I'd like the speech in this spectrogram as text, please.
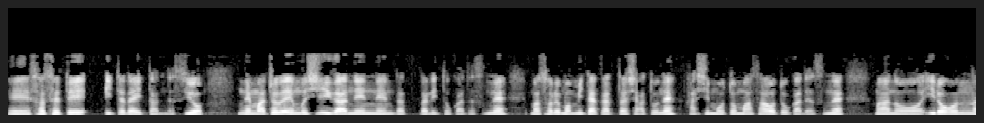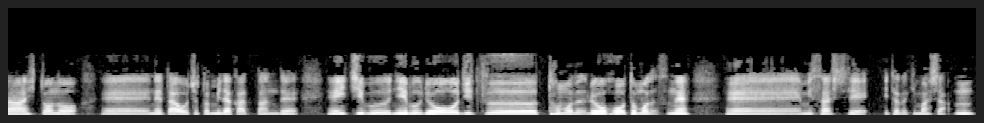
えー、させていただいたんですよ。で、まあちょうど MC が年々だったりとかですね、まあそれも見たかったし、あとね、橋本正夫とかですね、まああの、いろんな人の、えー、ネタをちょっと見たかったんで、えー、一部二部両日ともで、両方ともですね、えー、見させていただきました。うん。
